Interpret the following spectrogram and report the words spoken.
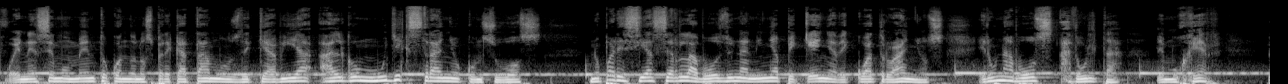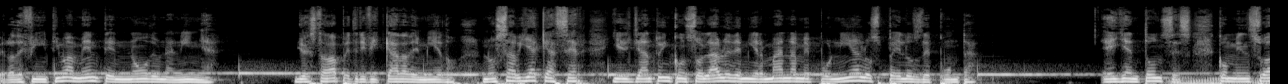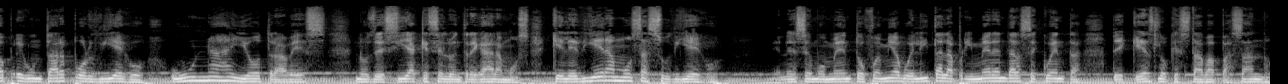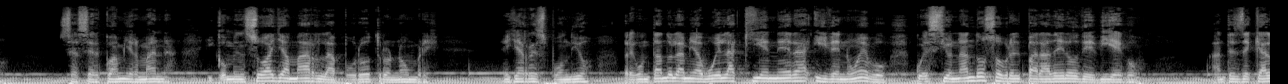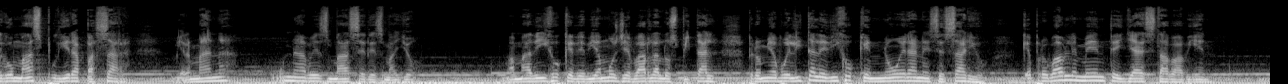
Fue en ese momento cuando nos percatamos de que había algo muy extraño con su voz. No parecía ser la voz de una niña pequeña de cuatro años, era una voz adulta, de mujer, pero definitivamente no de una niña. Yo estaba petrificada de miedo, no sabía qué hacer y el llanto inconsolable de mi hermana me ponía los pelos de punta. Ella entonces comenzó a preguntar por Diego una y otra vez. Nos decía que se lo entregáramos, que le diéramos a su Diego. En ese momento fue mi abuelita la primera en darse cuenta de qué es lo que estaba pasando. Se acercó a mi hermana y comenzó a llamarla por otro nombre. Ella respondió, preguntándole a mi abuela quién era y de nuevo cuestionando sobre el paradero de Diego. Antes de que algo más pudiera pasar, mi hermana una vez más se desmayó. Mamá dijo que debíamos llevarla al hospital, pero mi abuelita le dijo que no era necesario, que probablemente ya estaba bien.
